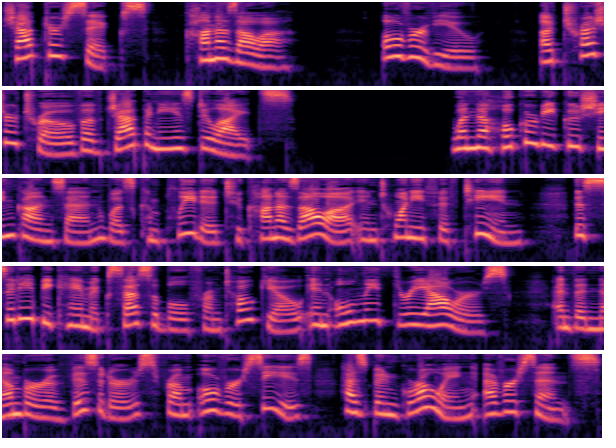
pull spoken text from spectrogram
Chapter 6 Kanazawa Overview A treasure trove of Japanese delights. When the Hokuriku Shinkansen was completed to Kanazawa in 2015, the city became accessible from Tokyo in only three hours, and the number of visitors from overseas has been growing ever since.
